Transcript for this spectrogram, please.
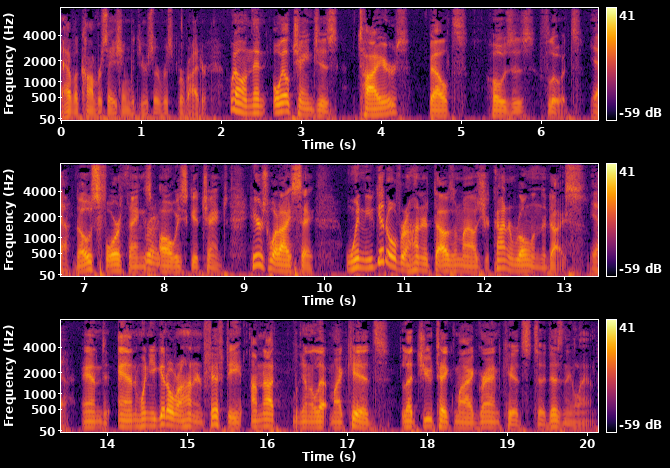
have a conversation with your service provider. Well, and then oil changes, tires, belts, hoses, fluids. Yeah. Those four things Right. always get changed. Here's what I say. When you get over 100,000 miles, you're kind of rolling the dice. Yeah. And and when you get over 150, I'm not going to let my kids let you take my grandkids to Disneyland.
